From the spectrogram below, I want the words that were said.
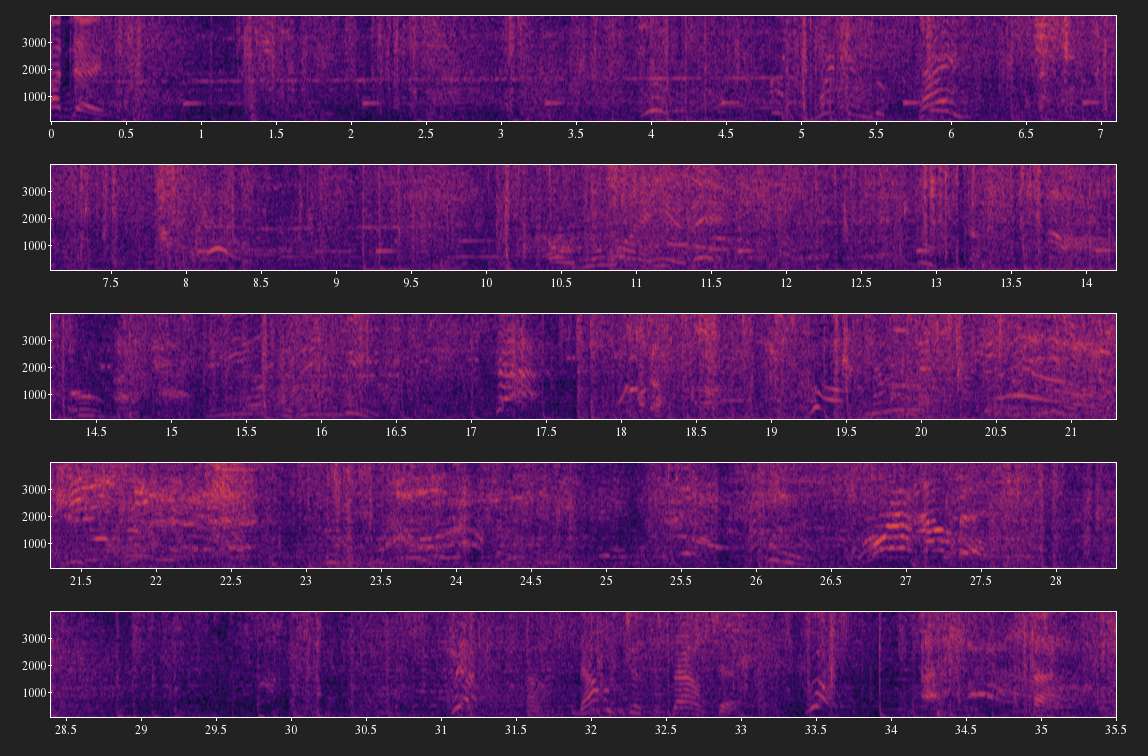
my day. That was just a sound check.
